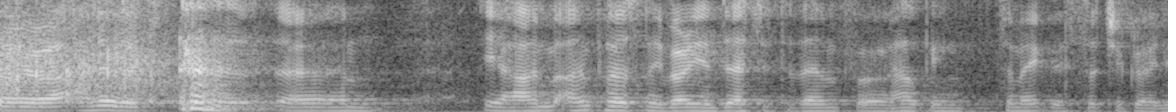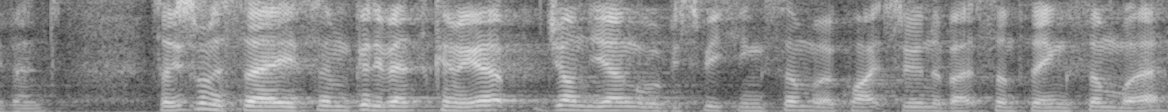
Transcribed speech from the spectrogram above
so uh, I know that, um, yeah, I'm, I'm personally very indebted to them for helping to make this such a great event. So I just want to say some good events coming up. John Young will be speaking somewhere quite soon about something somewhere.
